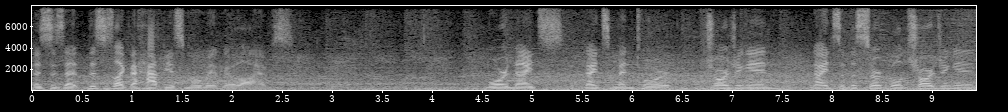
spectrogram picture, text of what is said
This is a, this is like the happiest moment in their lives. More knights, Knights Mentor charging in, Knights of the Circle charging in.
